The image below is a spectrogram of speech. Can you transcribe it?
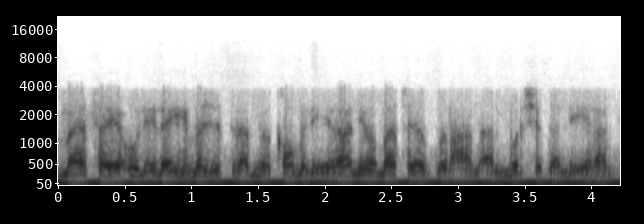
ما سيؤول إليه مجلس الأمن القومي الإيراني وما سيصدر عن المرشد الإيراني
